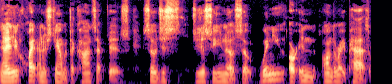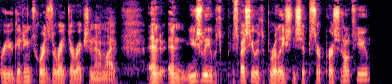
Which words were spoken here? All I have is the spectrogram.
And I didn't quite understand what the concept is. So just just so you know, so when you are in on the right path or you're getting towards the right direction in life, and and usually, with, especially with relationships that are personal to you,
